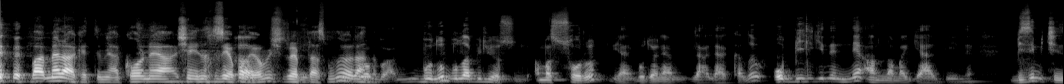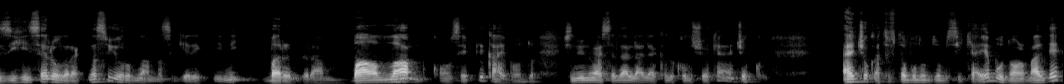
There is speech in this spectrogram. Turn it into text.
ben merak ettim yani kornea şey nasıl yapılıyormuş replasmanı öğrendim. Bu- Bunu bulabiliyorsun ama sorun yani bu dönemle alakalı o bilginin ne anlama geldiğini, bizim için zihinsel olarak nasıl yorumlanması gerektiğini barındıran bağlam konsepti kayboldu. Şimdi üniversitelerle alakalı konuşuyorken en çok en çok atıfta bulunduğumuz hikaye bu. Normalde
